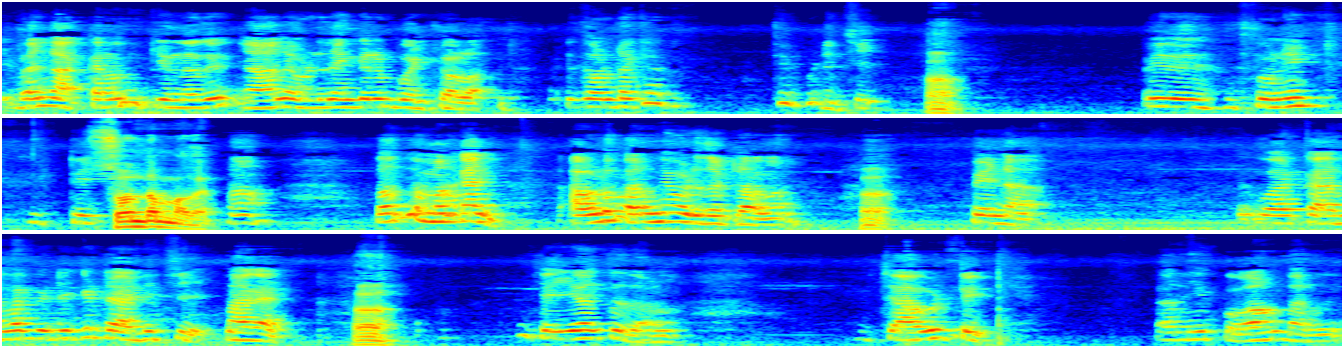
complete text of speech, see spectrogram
ഇവൻ ആക്രമിക്കുന്നത് ഞാൻ എവിടെന്നെങ്കിലും പോയിക്കോളാം. ഇതുകൊണ്ടൊക്കെ പിടിച്ച് ഇത് കിട്ടി സ്വന്തം മകൻ. ആ. സ്വന്തം മകൻ. അവൾ പറഞ്ഞു കൊടുത്തിട്ടാണ്. പിന്നെ കർമ്മ കിട്ടിക്കിട്ട് അടിച്ച് മകൻ. ചെയ്യാത്തതാണ്. ചവിട്ടി. ഇറങ്ങി പോകാൻ പറഞ്ഞു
